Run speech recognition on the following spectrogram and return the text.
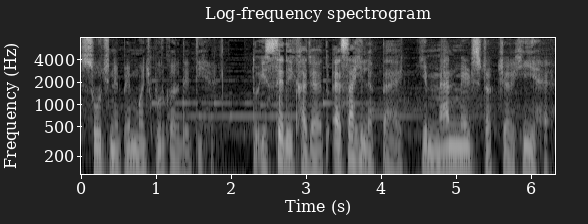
सोचने पे मजबूर कर देती है। तो इससे देखा जाए तो ऐसा ही लगता है ये मैन मेड स्ट्रक्चर ही है।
